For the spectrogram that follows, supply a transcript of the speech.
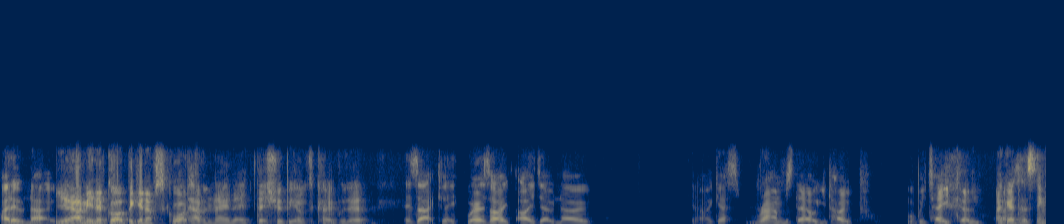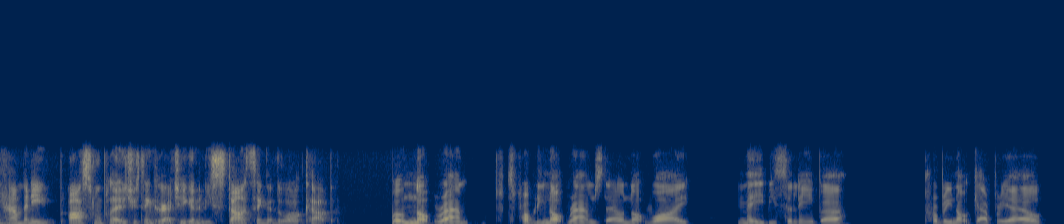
I don't know. Yeah, I mean they've got a big enough squad, haven't they? They they should be able to cope with it. Exactly. Whereas I I don't know. You know, I guess Ramsdale, you'd hope, will be taken. I guess that's the thing. How many Arsenal players do you think are actually going to be starting at the World Cup? Well, not Ram. Probably not Ramsdale, not White, maybe Saliba, probably not Gabriel.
